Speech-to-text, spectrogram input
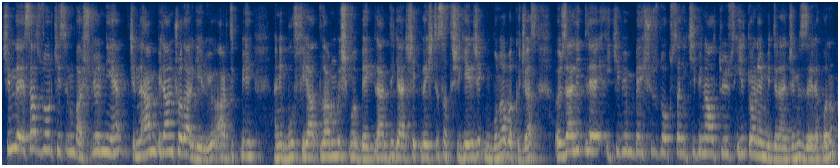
Şimdi esas zor kesim başlıyor. Niye? Şimdi hem bilançolar geliyor. Artık bir hani bu fiyatlanmış mı, beklenti gerçekleşti, satışı gelecek mi buna bakacağız. Özellikle 2590-2600 ilk önemli direncimiz Zeynep Hanım.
